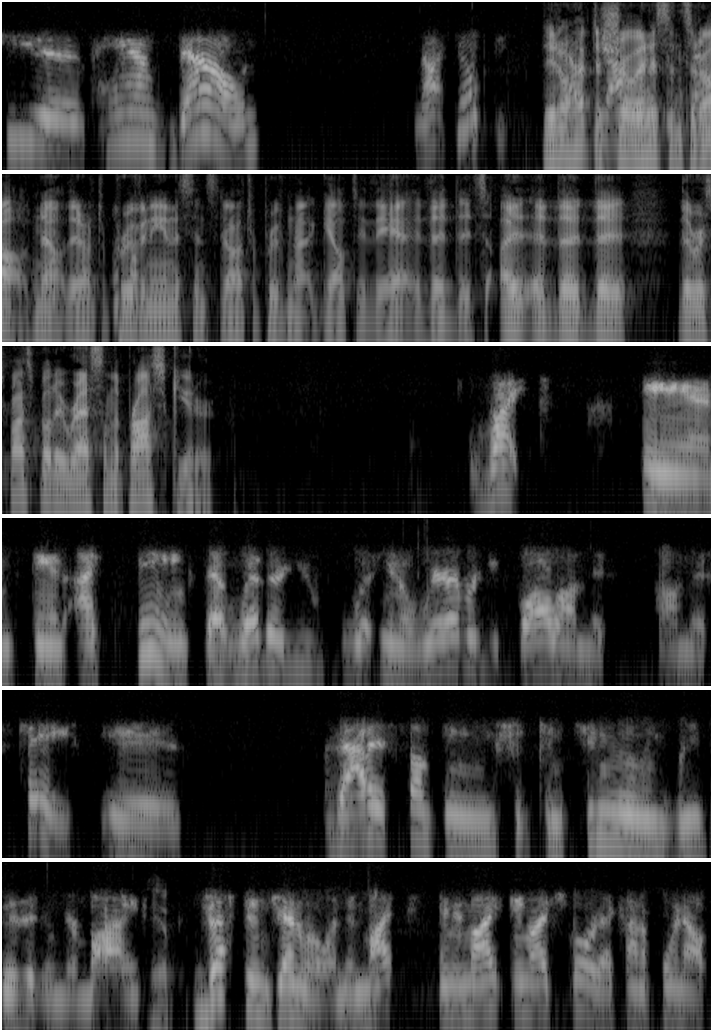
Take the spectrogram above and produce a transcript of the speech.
he is hands down not guilty. They don't That's have to show innocence at all. No, they don't have to prove any innocence. They don't have to prove not guilty. They ha- the it's uh, uh, the the the responsibility rests on the prosecutor. Right. And and I think that whether you you know wherever you fall on this on this case is that is something you should continually revisit in your mind Yep. just in general and in my and in my in my story I kind of point out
